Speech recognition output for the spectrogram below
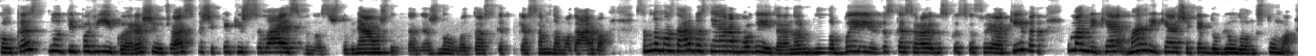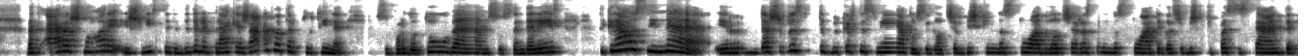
kol kas, nu, tai pavyko ir aš jaučiuosi šiek tiek išsilaisvinus iš tų gniaužtų, ten, nežinau, va, tos, kad tokio samdomo darbo. Samdomas darbas nėra blogai, tai yra labai viskas yra, viskas su juo ok, bet man reikėjo, man reikėjo šiek tiek daugiau lankstumo. Bet ar aš noriu išvystyti didelį prekę ženklą tarptautinį su parduotuvėm, su sandėliais? Tikriausiai ne. Ir aš vis taip kartais mėtausi, gal čia biški investuoti, gal čia rasti investuoti, gal čia biški pasistengti.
